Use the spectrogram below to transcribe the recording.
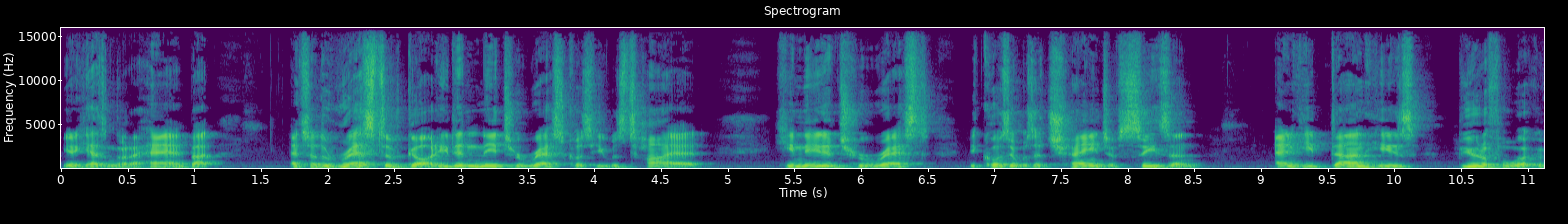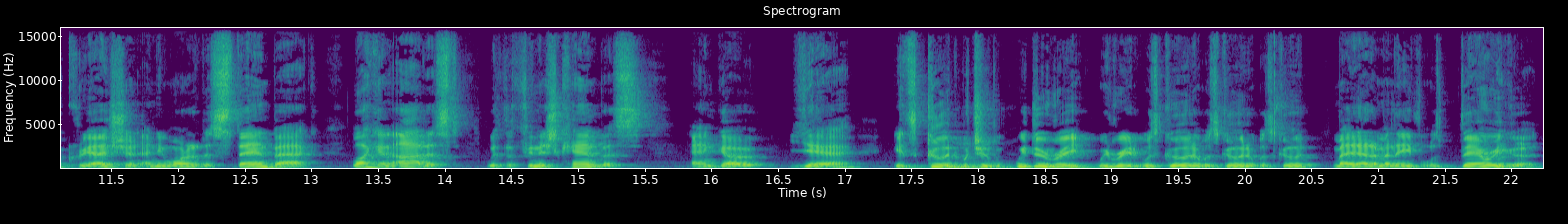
You know, he hasn't got a hand, but and so the rest of God, he didn't need to rest because he was tired. He needed to rest because it was a change of season, and he'd done his beautiful work of creation, and he wanted to stand back like an artist with the finished canvas and go, "Yeah, it's good." Which we do read. We read it was good. It was good. It was good. Made Adam and Eve. It was very good.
